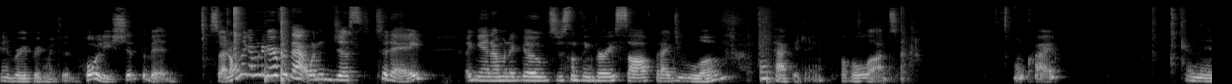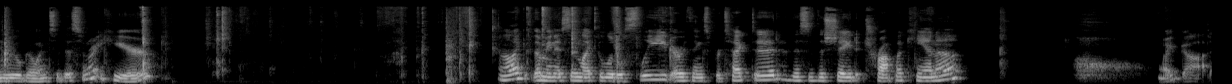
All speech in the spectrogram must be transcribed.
and very pigmented. Holy shit, the bed. So I don't think I'm to go for that one just today. Again, I'm going to go just something very soft, but I do love the packaging a whole lot. Okay. And then we'll go into this one right here. I like, I mean, it's in like the little sleeve. Everything's protected. This is the shade Tropicana Oh my God.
